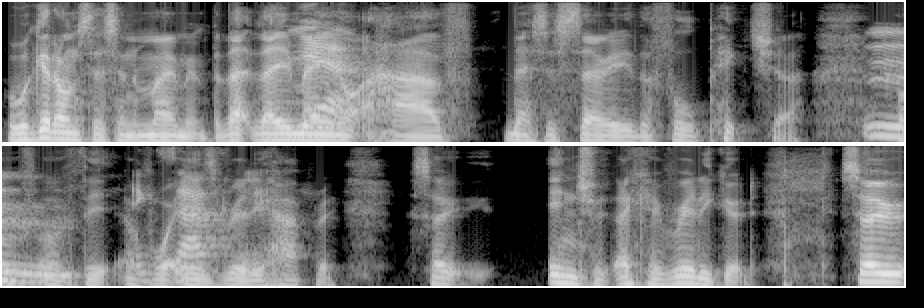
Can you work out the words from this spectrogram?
Well, we'll get onto this in a moment, but that they may yeah. not have necessarily the full picture mm, of, of the of exactly. what is really happening. So Interesting. Okay, really good. So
